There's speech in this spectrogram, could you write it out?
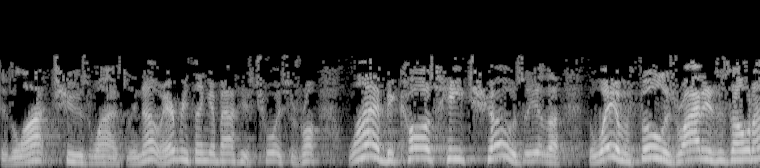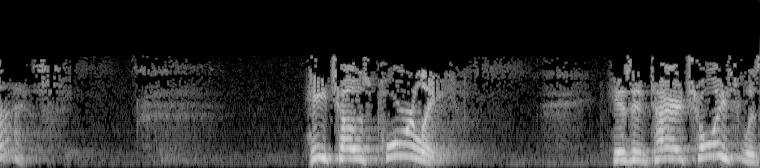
Did Lot choose wisely? No, everything about his choice was wrong. Why? Because he chose. The, the way of a fool is right in his own eyes. He chose poorly. His entire choice was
